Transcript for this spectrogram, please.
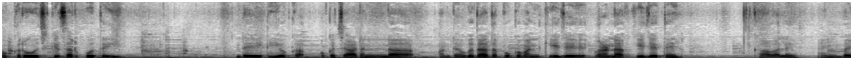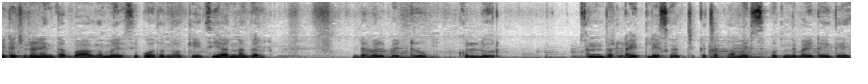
ఒక రోజుకే సరిపోతాయి. డైలీ ఒక ఒక చాట నిండా అంటే ఒక దాదాపు ఒక one KG one and half KG అయితే కావాలి. అండ్ బయట చూడండి ఎంత బాగా మెరిసిపోతుందో. KCR Nagar double bedroom Kolluru. అందరు లైట్లు వేసుకుని చక్క చక్క మెరిసిపోతుంది బయట అయితే.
